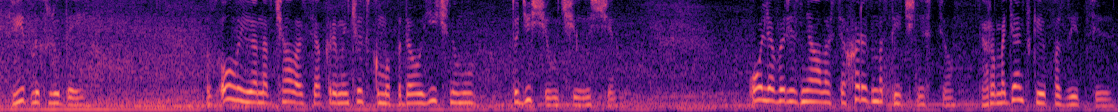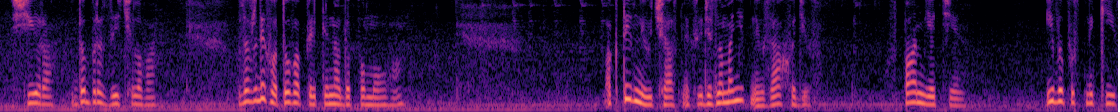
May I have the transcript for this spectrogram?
світлих людей. З Олею я навчалася в Кременчуцькому педагогічному, тоді ще училищі. Оля вирізнялася харизматичністю, громадянською позицією, щира, доброзичлива, завжди готова прийти на допомогу. Активний учасник різноманітних заходів в пам'яті і випускників,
